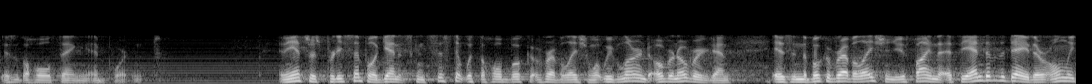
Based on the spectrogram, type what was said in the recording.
Isn't the whole thing important? And the answer is pretty simple. Again, it's consistent with the whole book of Revelation. What we've learned over and over again is in the book of Revelation, you find that at the end of the day, there are only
